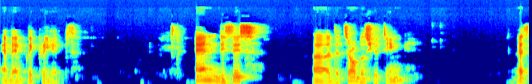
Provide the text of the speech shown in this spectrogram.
and then click create. And this is uh, the troubleshooting. Let's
